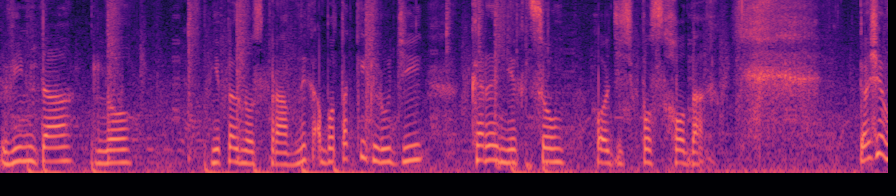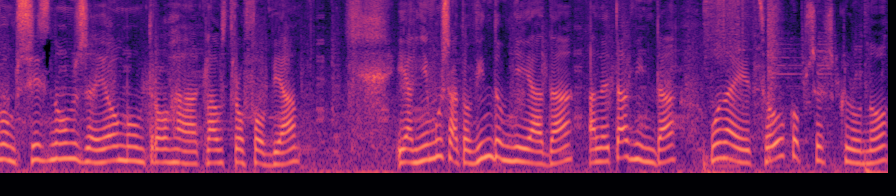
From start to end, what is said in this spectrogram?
winda dla niepełnosprawnych, albo takich ludzi, które nie chcą chodzić po schodach. Ja się wam przyznam, że ja mam trochę klaustrofobia. Jak nie muszę, to windą nie jada, ale ta winda, ona jest całko przeszklona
